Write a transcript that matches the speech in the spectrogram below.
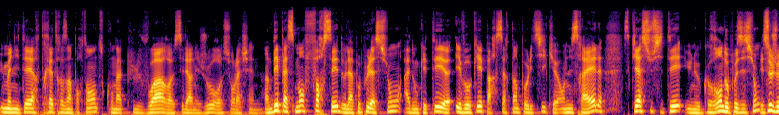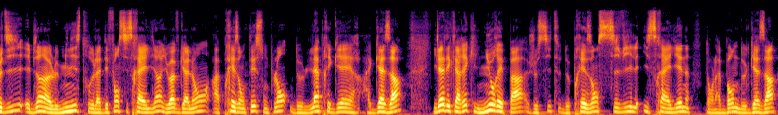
humanitaires très très importantes qu'on a pu voir ces derniers jours sur la chaîne. Un déplacement forcé de la population a donc été évoqué par certains politiques en Israël, ce qui a suscité une grande opposition. Et ce jeudi, eh bien, le ministre de la Défense israélien Yoav Galan a présenté son plan de l'après-guerre à Gaza. Il a déclaré qu'il n'y aurait pas, je cite, de présence civile israélienne dans la bande de Gaza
